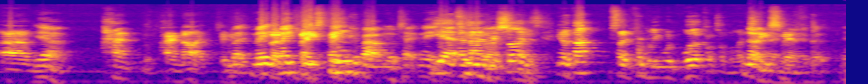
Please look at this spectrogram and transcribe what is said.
um, yeah. hand, hand-eye. I mean, Make, make, you think about your technique. Yeah, and Andrew. Symonds. You know, that so probably wouldn't work on someone like No, Steve no, Smith, no, but,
